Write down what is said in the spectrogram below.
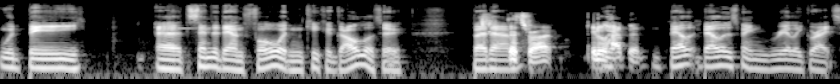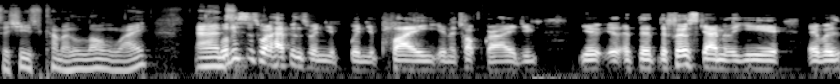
would be uh, send her down forward and kick a goal or two. But um, that's right. It'll yeah, happen. Bella, Bella's been really great, so she's come a long way. And well, this is what happens when you when you play in the top grade. You you at the, the first game of the year, it was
